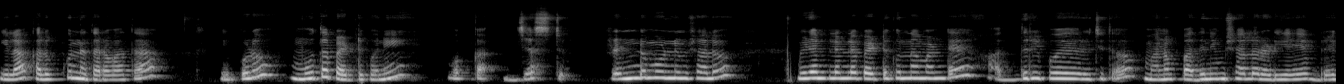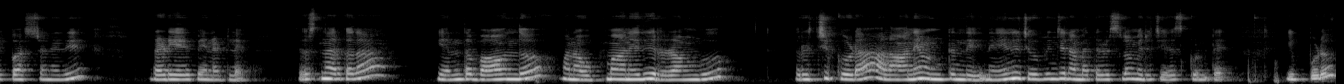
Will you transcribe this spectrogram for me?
ఇలా కలుపుకున్న తర్వాత ఇప్పుడు మూత పెట్టుకొని ఒక జస్ట్ రెండు మూడు నిమిషాలు మీడియం ఫ్లేమ్లో పెట్టుకున్నామంటే అద్దరిపోయే రుచితో మనం పది నిమిషాల్లో రెడీ అయ్యే బ్రేక్ఫాస్ట్ అనేది రెడీ అయిపోయినట్లే. చూస్తున్నారు కదా? ఎంత బాగుందో మన ఉప్మా అనేది రంగు రుచి కూడా అలానే ఉంటుంది. నేను చూపించిన మెథడ్స్లో మీరు చేసుకుంటే. ఇప్పుడు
